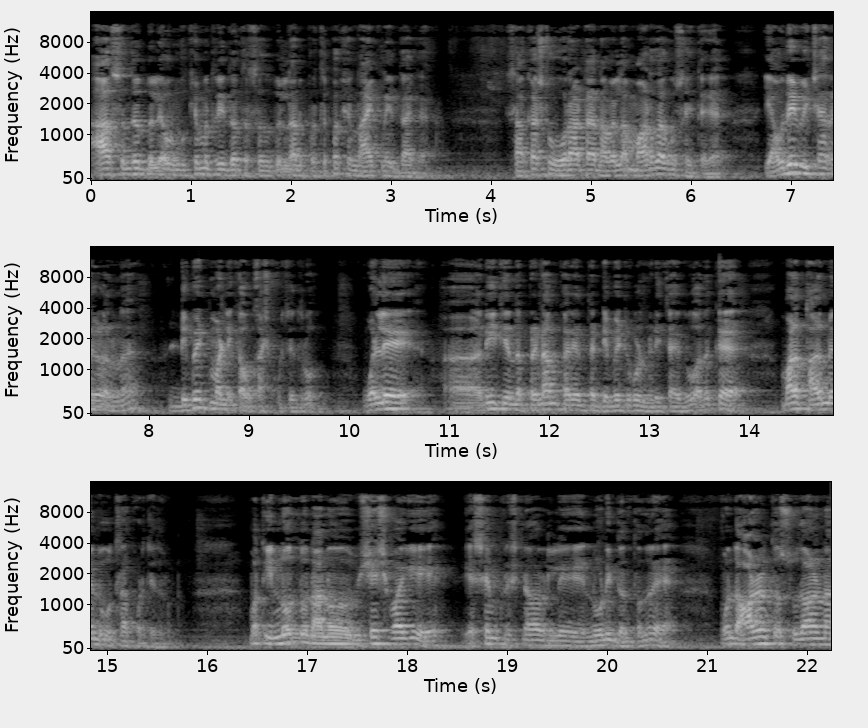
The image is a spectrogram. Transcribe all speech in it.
ಆ ಸಂದರ್ಭದಲ್ಲಿ ಅವರು ಮುಖ್ಯಮಂತ್ರಿ ಇದ್ದಂಥ ಸಂದರ್ಭದಲ್ಲಿ ನಾನು ಪ್ರತಿಪಕ್ಷ ನಾಯಕನಿದ್ದಾಗ ಸಾಕಷ್ಟು ಹೋರಾಟ ನಾವೆಲ್ಲ ಮಾಡಿದಾಗೂ ಸಹಿತ. ಯಾವುದೇ ವಿಚಾರಗಳನ್ನು ಡಿಬೇಟ್ ಮಾಡಲಿಕ್ಕೆ ಅವಕಾಶ ಕೊಡ್ತಿದ್ರು. ಒಳ್ಳೆ ರೀತಿಯಿಂದ ಪರಿಣಾಮಕಾರಿಯಂಥ ಡಿಬೇಟ್ಗಳು ನಡೀತಾ ಇದ್ವು. ಅದಕ್ಕೆ ಭಾಳ ತಾಳ್ಮೆಯಿಂದ ಉತ್ತರ ಕೊಡ್ತಿದ್ರು. ಮತ್ತು ಇನ್ನೊಂದು ನಾನು ವಿಶೇಷವಾಗಿ ಎಸ್ ಎಂ ಕೃಷ್ಣ ಅವರಲ್ಲಿ ನೋಡಿದ್ದಂತಂದರೆ, ಒಂದು ಆಡಳಿತ ಸುಧಾರಣಾ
